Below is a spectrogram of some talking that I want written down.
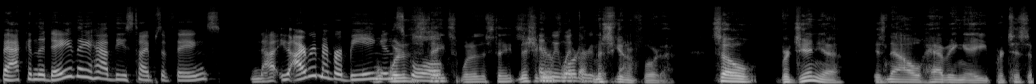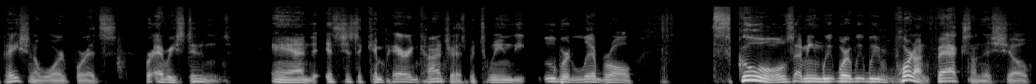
back in the day they had these types of things. Not I remember being Wh- in what are school. the states? What are the states? Michigan And and, we Florida. through this Michigan and. Florida. So Virginia is now having a participation award for its for every student. And it's just a compare and contrast between the uber liberal schools. I mean, we where we, we mm-hmm. report on facts on this show.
